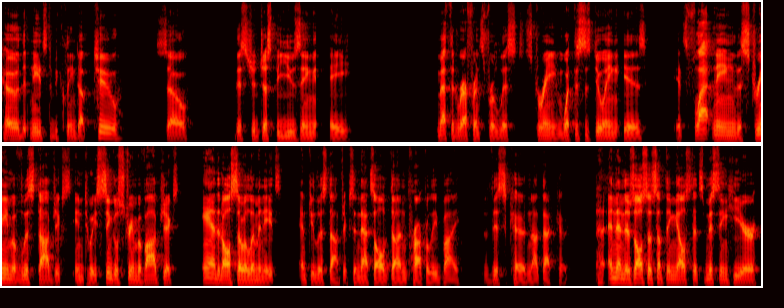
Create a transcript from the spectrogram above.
code that needs to be cleaned up too. So this should just be using a method reference for list stream. What this is doing is it's flattening the stream of list objects into a single stream of objects, and it also eliminates empty list objects. And that's all done properly by this code, not that code. And then there's also something else that's missing here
